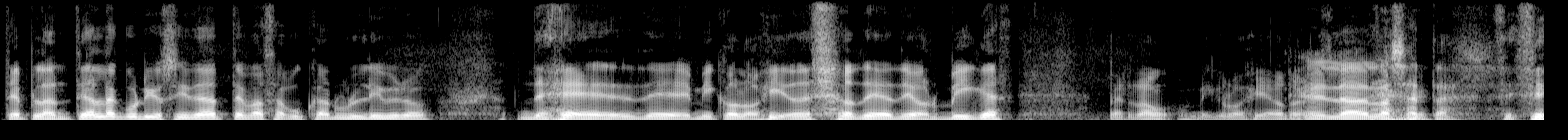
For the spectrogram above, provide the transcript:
te planteas la curiosidad, te vas a buscar un libro de, micología de eso, de hormigas, perdón, micología otra eh, las setas. sí, sí.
